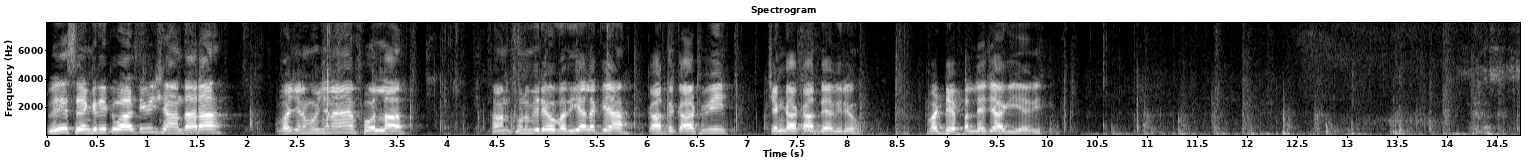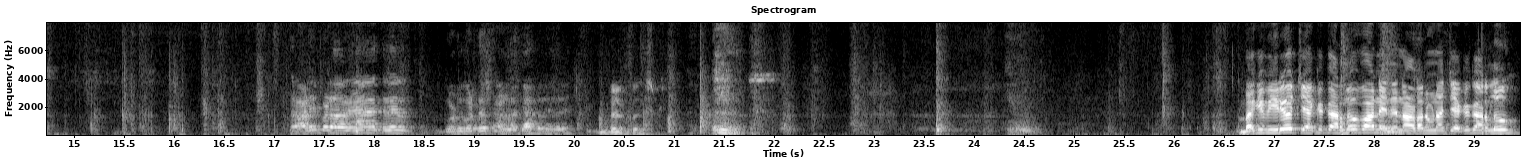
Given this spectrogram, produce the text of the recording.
ਵੀਰੇ ਸਿੰਘ ਦੀ ਕੁਆਲਿਟੀ ਵੀ ਸ਼ਾਨਦਾਰ ਆ। ਵਜਨ ਵੁਜਨ ਐ ਫੁੱਲ ਆ। ਥਣ ਥੁਣ ਵੀਰਿਓ ਵਧੀਆ ਲੱਗਿਆ। ਕੱਦ ਕਾਠ ਵੀ ਚੰਗਾ ਕੱਦ ਆ ਵੀਰਿਓ ਵੱਡੇ ਪੱਲੇ 'ਚ ਆ ਗਈ ਐ ਵੀ। ਥਾਲੇ ਬੜਾ ਹੋਇਆ ਕਦੇ ਗੁੜ ਗੁੜ ਦੇ ਥਣ ਲੱਗਾ ਕਦੇ ਮੇਰੇ ਬਿਲਕੁਲ ਜੀ। ਬਾਕੀ ਵੀਰਿਓ ਚੈੱਕ ਕਰ ਲਓ ਬਹਾਨੇ ਦੇ ਨਾੜਾਂ ਨੂੰ ਨਾ ਚੈੱਕ ਕਰ ਲਓ।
